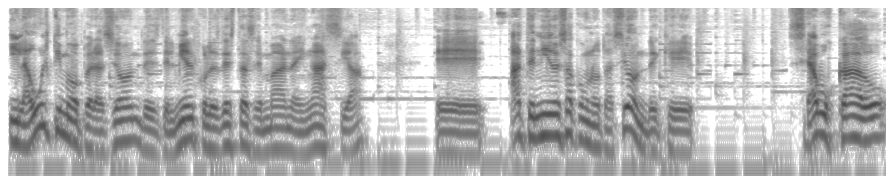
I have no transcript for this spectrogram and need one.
Y la última operación, desde el miércoles de esta semana en Asia, eh, ha tenido esa connotación de que se ha buscado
